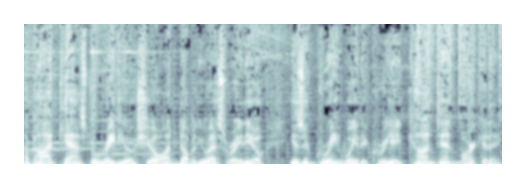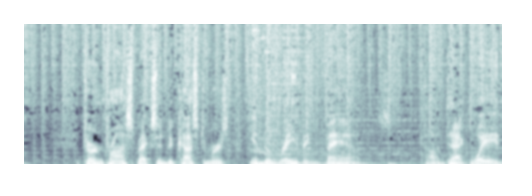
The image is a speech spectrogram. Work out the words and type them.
A podcast or radio show on WS Radio is a great way to create content marketing. Turn prospects into customers into raving fans. Contact Wade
